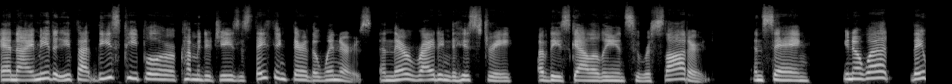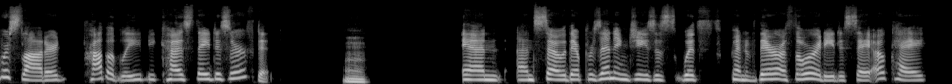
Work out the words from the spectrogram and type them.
And I immediately thought these people who are coming to Jesus, they think they're the winners and they're writing the history of these Galileans who were slaughtered and saying, you know what? They were slaughtered probably because they deserved it. Mm. And, and so they're presenting Jesus with kind of their authority to say, okay,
